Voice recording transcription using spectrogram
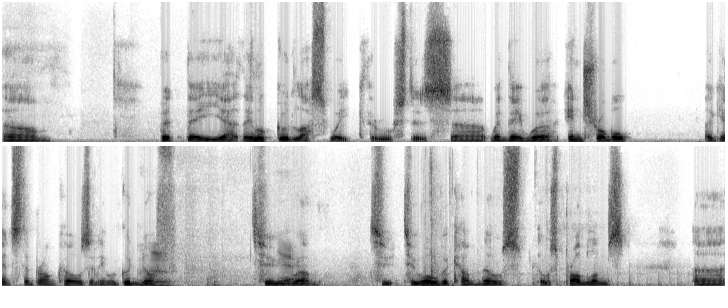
Um, but they uh, they looked good last week. The Roosters uh, when they were in trouble against the Broncos, and they were good enough to Yeah. um, to to overcome those those problems. Uh,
